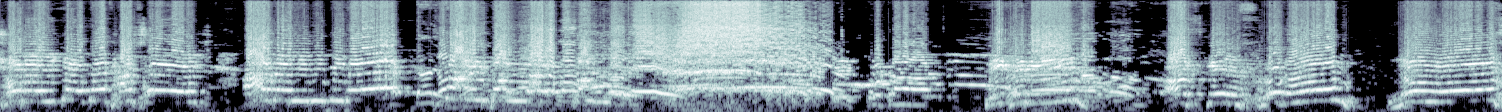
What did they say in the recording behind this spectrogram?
সবাইকে দেখা শেষ। আগামী দিনে জয় বাংলার বাংলাদেশ পৃথিবীর আজকের স্লোগান নোয়েস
